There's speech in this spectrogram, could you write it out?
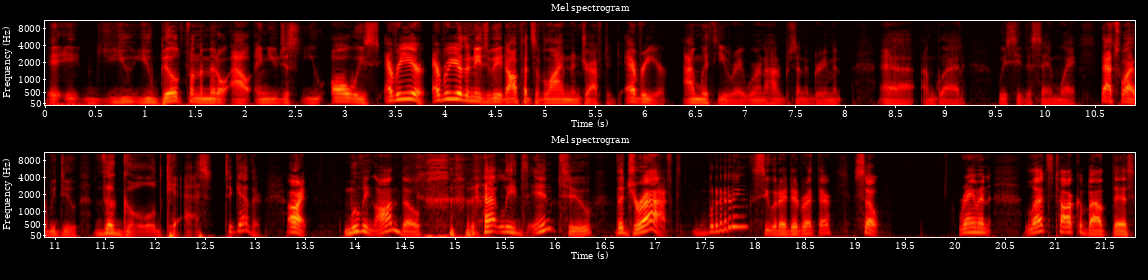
It, it, you you build from the middle out, and you just you always every year, every year there needs to be an offensive lineman drafted. Every year, I'm with you, Ray. We're in 100 percent agreement. Uh, I'm glad we see the same way. That's why we do the Gold Cast together. All right. Moving on, though, that leads into the draft. Bring, see what I did right there? So, Raymond, let's talk about this.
